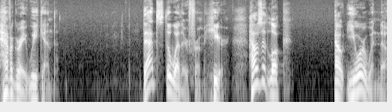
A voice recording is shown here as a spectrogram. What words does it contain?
Have a great weekend. That's the weather from here. How's it look out your window?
